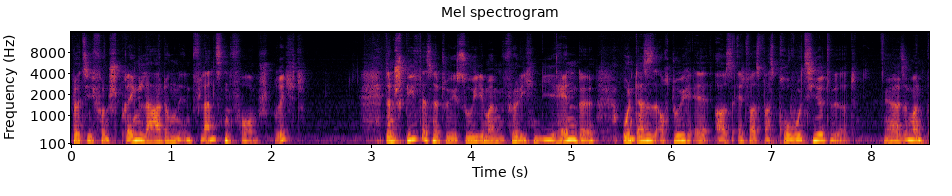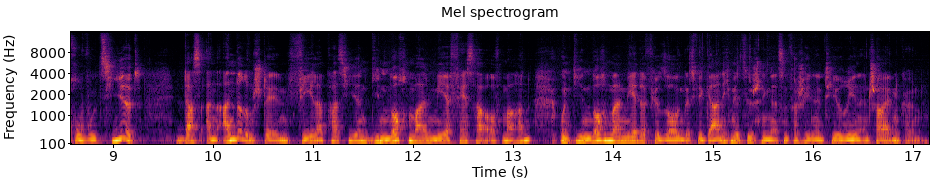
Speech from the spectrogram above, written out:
plötzlich von Sprengladungen in Pflanzenform spricht, dann spielt das natürlich so jemandem völlig in die Hände und das ist auch durchaus etwas, was provoziert wird. Ja, also man provoziert, dass an anderen Stellen Fehler passieren, die nochmal mehr Fässer aufmachen und die nochmal mehr dafür sorgen, dass wir gar nicht mehr zwischen den ganzen verschiedenen Theorien entscheiden können.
